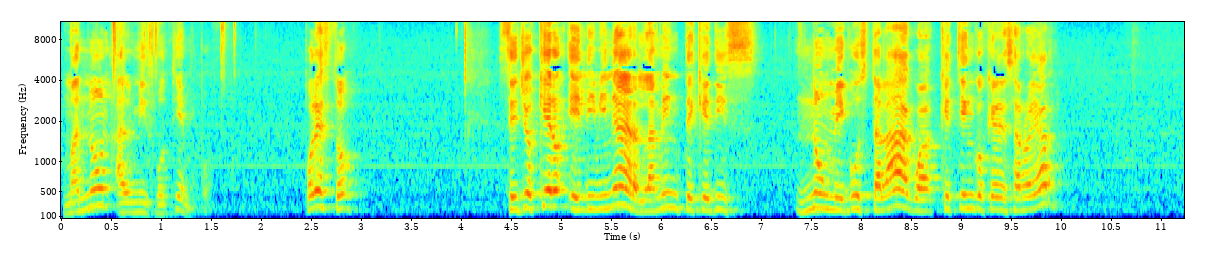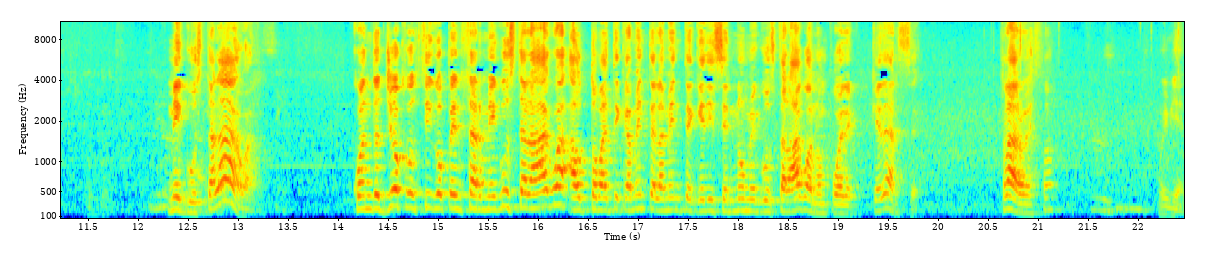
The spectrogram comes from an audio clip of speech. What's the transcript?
mas no al mismo tiempo. Por esto, si yo quiero eliminar la mente que dice no me gusta el agua, ¿qué tengo que desarrollar? Me gusta el agua. Cuando yo consigo pensar me gusta el agua, automáticamente la mente que dice no me gusta el agua no puede quedarse. ¿Claro esto? Muy bien.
